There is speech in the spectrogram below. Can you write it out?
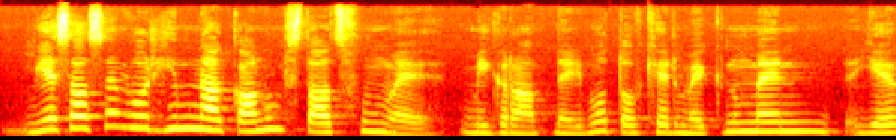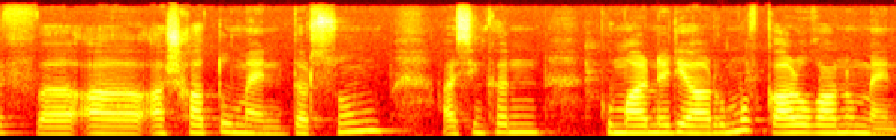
ես ասեմ, որ հիմնականում ստացվում է միգրանտների մոտ, ովքեր մեկնում են եւ աշխատում են դրսում, այսինքն գումարների առումով կարողանում են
